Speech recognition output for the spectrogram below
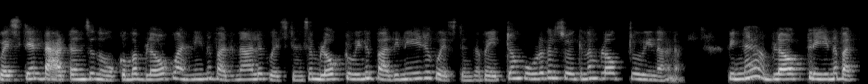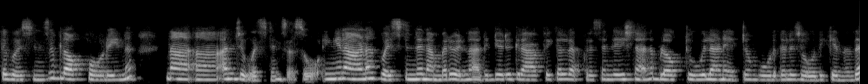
ക്വസ്റ്റ്യൻ പാറ്റേൺസ് നോക്കുമ്പോൾ ബ്ലോക്ക് വണ്ണിൽ നിന്ന് പതിനാല് ക്വസ്റ്റ്യൻസും ബ്ലോക്ക് ടുവിന് പതിനേഴ് ക്വസ്റ്റ്യൻസ് അപ്പൊ ഏറ്റവും കൂടുതൽ ചോദിക്കുന്നത് ബ്ലോക്ക് ടുവിൽ നിന്നാണ്. പിന്നെ ബ്ലോക്ക് ത്രീന്ന് പത്ത് ക്വസ്റ്റ്യൻസ് ബ്ലോക്ക് ഫോറിൽ നിന്ന് നാ- ആ, അഞ്ച് ക്വസ്റ്റ്യൻസ് സോ ഇങ്ങനെയാണ് ക്വസ്റ്റിന്റെ നമ്പർ വരുന്നത്. അതിന്റെ ഒരു ഗ്രാഫിക്കൽ റെപ്രസെന്റേഷൻ ആണ് ബ്ലോക്ക് ടൂവിലാണ് ഏറ്റവും കൂടുതൽ ചോദിക്കുന്നത്.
